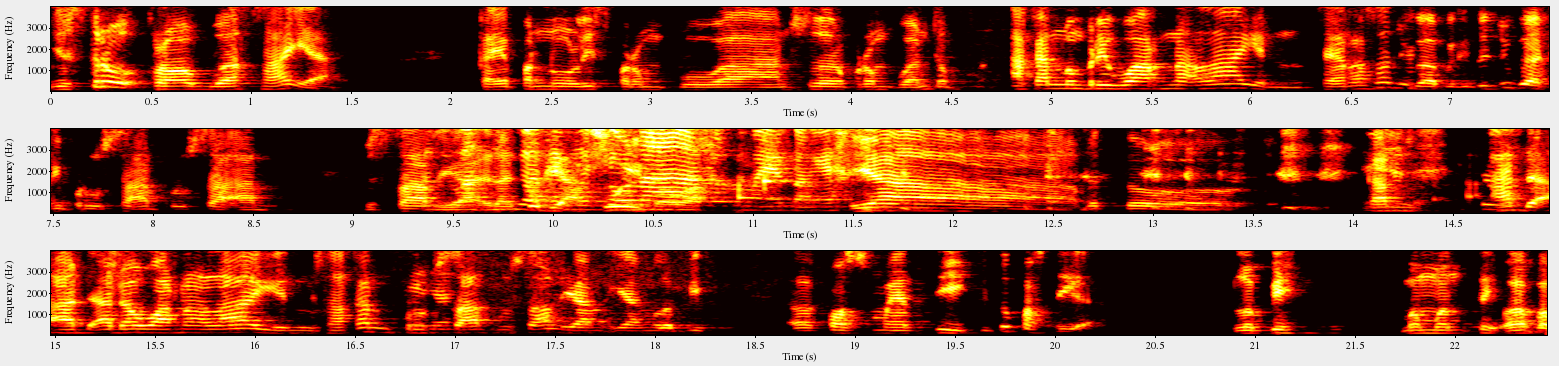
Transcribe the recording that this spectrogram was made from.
justru kalau buat saya kayak penulis perempuan, saudara perempuan itu akan memberi warna lain. Saya rasa juga begitu juga di perusahaan-perusahaan besar ya. Dan itu diakui bahwa ya, ya betul. Kan ya, ada ada ada warna lain. Misalkan perusahaan-perusahaan yang yang lebih uh, kosmetik itu pasti lebih mementik apa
